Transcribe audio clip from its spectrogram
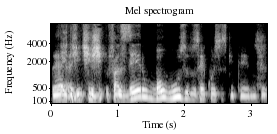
Né? A gente fazer um bom uso dos recursos que temos. Né?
